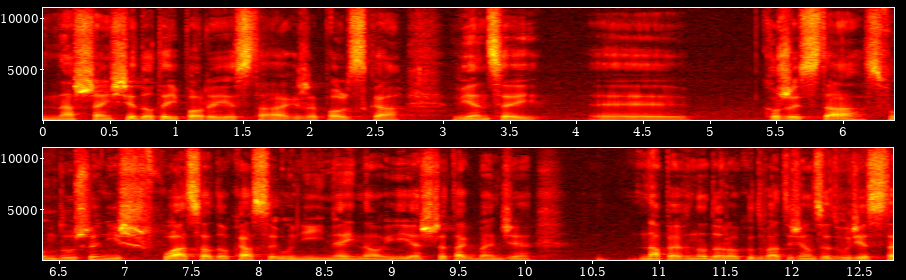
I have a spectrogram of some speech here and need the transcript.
Na szczęście do tej pory jest tak, że Polska więcej e, korzysta z funduszy niż wpłaca do kasy unijnej, no i jeszcze tak będzie na pewno do roku 2020.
